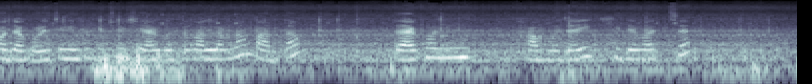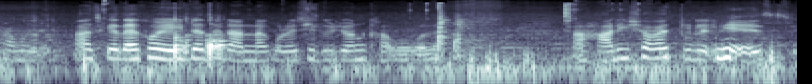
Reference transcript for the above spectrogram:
মজা করেছি, কিন্তু কিছুই শেয়ার করতে পারলাম না দাও তো এখন খাব, যাই, খিদে পাচ্ছে, খাব যাই। আজকে দেখো এইটাতে রান্না করেছি, দুজন খাব বলে। আর হাঁড়ি সবাই তুলে নিয়ে এসেছি।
